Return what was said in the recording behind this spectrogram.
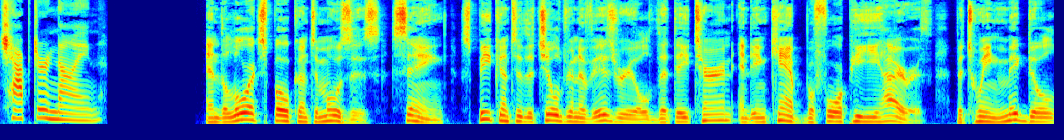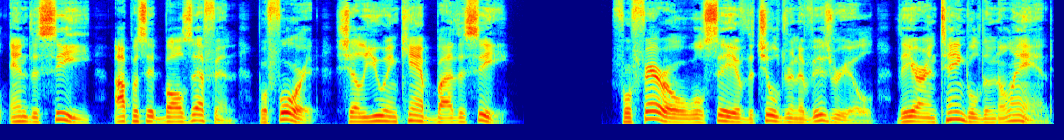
Chapter 9 And the Lord spoke unto Moses, saying, Speak unto the children of Israel that they turn and encamp before Pi-hahiroth, between Migdol and the sea, opposite Baalzephon. Before it shall you encamp by the sea. For Pharaoh will say of the children of Israel, They are entangled in the land,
